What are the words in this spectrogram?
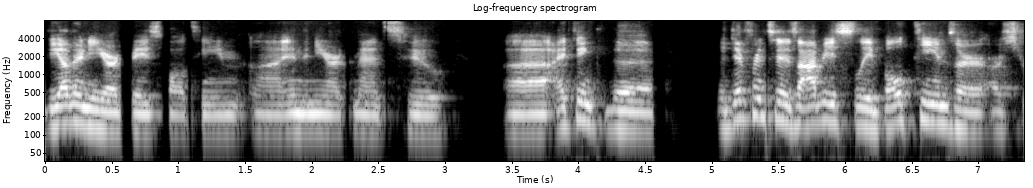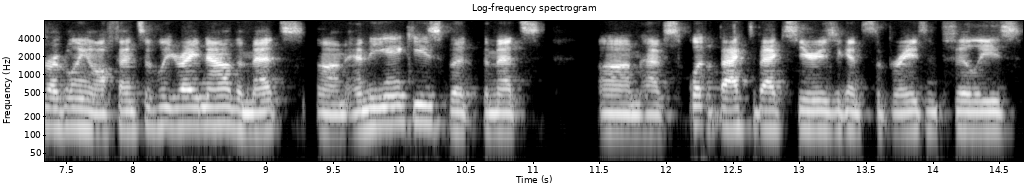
the other New York baseball team uh, in the New York Mets, who uh, I think the the difference is obviously both teams are, are struggling offensively right now, the Mets um, and the Yankees, but the Mets um, have split back to back series against the Braves and Phillies.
